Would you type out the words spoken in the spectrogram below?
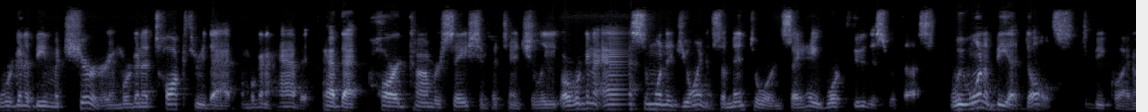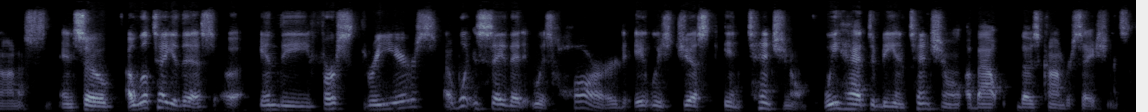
we're going to be mature and we're going to talk through that and we're going to have it have that hard conversation potentially or we're going to ask someone to join us a mentor and say hey work through this with us. We want to be adults to be quite honest. And so i will tell you this uh, in the first three years i wouldn't say that it was hard it was just intentional we had to be intentional about those conversations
